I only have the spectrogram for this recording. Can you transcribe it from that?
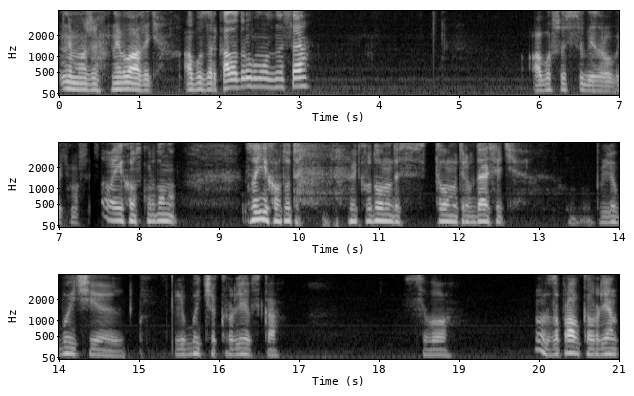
Не може, не влазить. Або зеркало другому знесе, або щось собі зробить машина. Виїхав з кордону. Заїхав тут від кордону десь кілометрів 10 в Любичі, Любича Кролєвська село. Ну, заправка Орлен.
